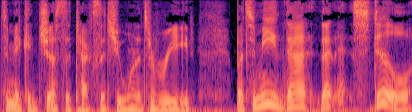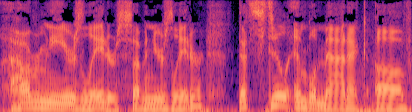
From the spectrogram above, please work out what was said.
to make it just the text that you wanted to read. But to me, that that still, however many years later, seven years later, that's still emblematic of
